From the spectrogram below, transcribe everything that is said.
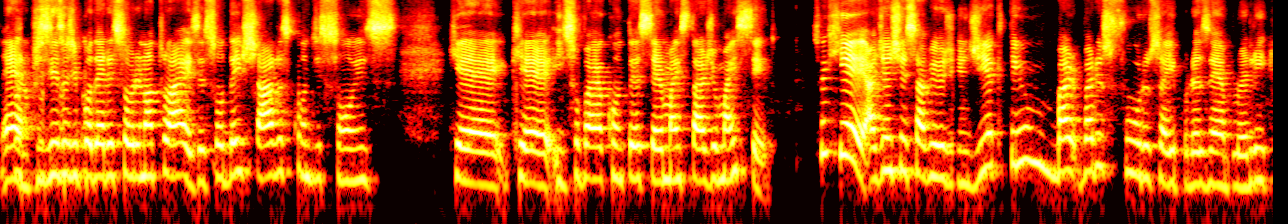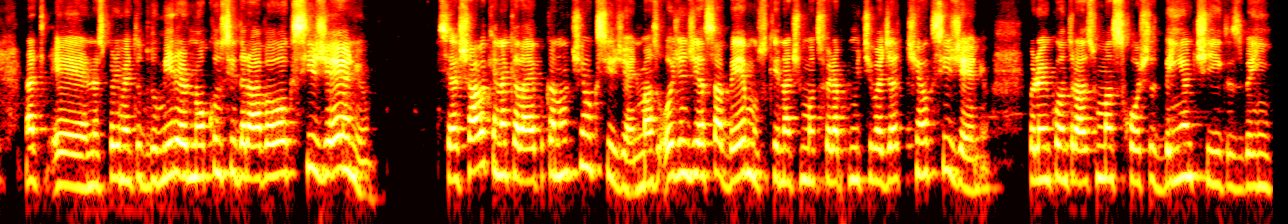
é, não precisa de poderes sobrenaturais é só deixar as condições que é que é isso vai acontecer mais tarde ou mais cedo só que a gente sabe hoje em dia que tem um, vários furos aí, por exemplo, ele na, é, no experimento do Miller não considerava o oxigênio. Se achava que naquela época não tinha oxigênio, mas hoje em dia sabemos que na atmosfera primitiva já tinha oxigênio. Foram encontradas umas rochas bem antigas, bem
